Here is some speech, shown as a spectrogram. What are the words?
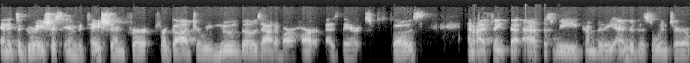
And it's a gracious invitation for, for God to remove those out of our heart as they are exposed. And I think that as we come to the end of this winter,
